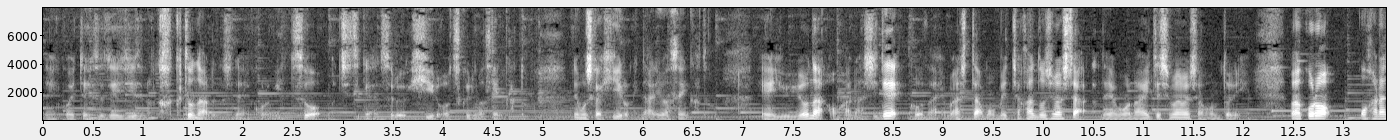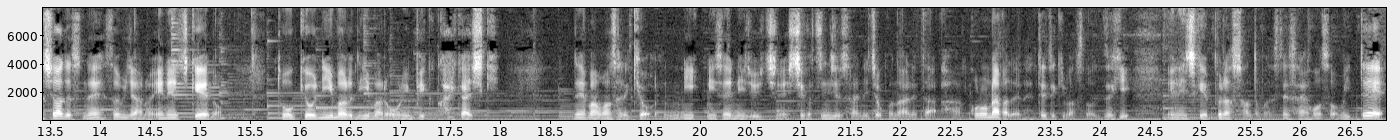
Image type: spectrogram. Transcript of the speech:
ね、こういった SDGs の核となるですね、この3つを実現するヒーローを作りませんかと。でもしくはヒーローになりませんかと。いうようなお話でございました。もうめっちゃ感動しました。ね、もう泣いてしまいました、本当に。まあ、このお話はですね、そういう意味であの NHK の東京2020オリンピック開会式、ねまあ、まさに今日に2021年7月23日行われたこの中でね出てきますのでぜひ NHK プラスさんとかですね再放送を見て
